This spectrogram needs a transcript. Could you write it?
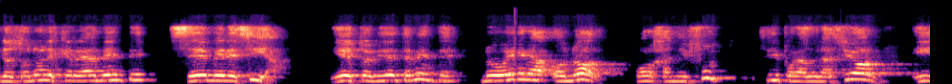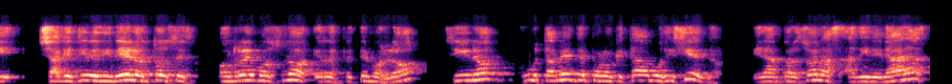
los honores que realmente se merecía. Y esto evidentemente no era honor por Hanifut, ¿sí? por adoración, y ya que tiene dinero, entonces honrémoslo y respetémoslo, sino justamente por lo que estábamos diciendo. Eran personas adineradas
